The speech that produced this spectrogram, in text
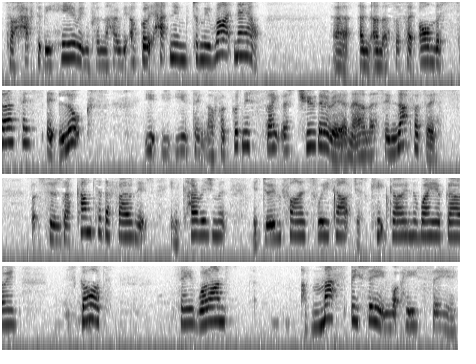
So I have to be hearing from the Holy. I've got it happening to me right now. Uh, and, and as I say, on the surface, it looks. You, you think, oh, for goodness sake, let's chew their ear now. and That's enough of this. But as soon as I come to the phone, it's encouragement. You're doing fine, sweetheart. Just keep going the way you're going. It's God. See what I'm. I must be seeing what He's seeing.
